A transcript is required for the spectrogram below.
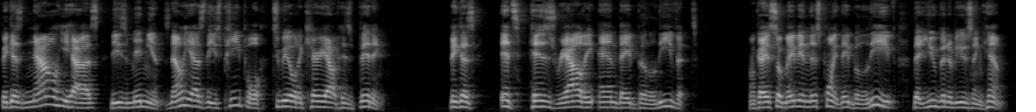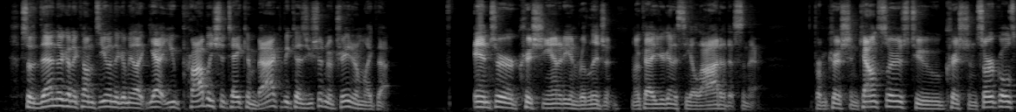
because now he has these minions. Now he has these people to be able to carry out his bidding because it's his reality and they believe it. Okay, so maybe in this point they believe that you've been abusing him. So then they're going to come to you and they're going to be like, yeah, you probably should take him back because you shouldn't have treated him like that. Enter Christianity and religion. Okay, you're going to see a lot of this in there. From Christian counselors to Christian circles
